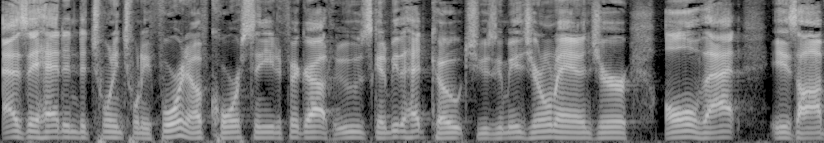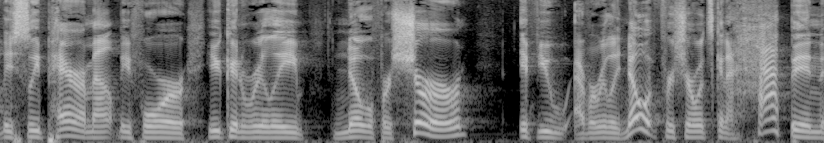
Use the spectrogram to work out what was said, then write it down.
as they head into 2024. Now, of course, they need to figure out who's going to be the head coach, who's going to be the general manager. All that is obviously paramount before you can really know for sure, if you ever really know it for sure, what's going to happen.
